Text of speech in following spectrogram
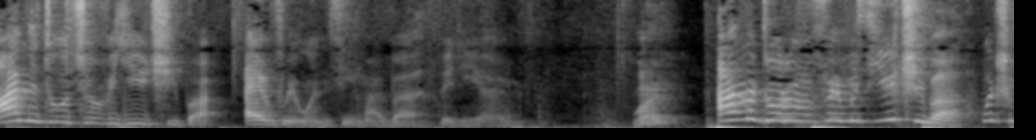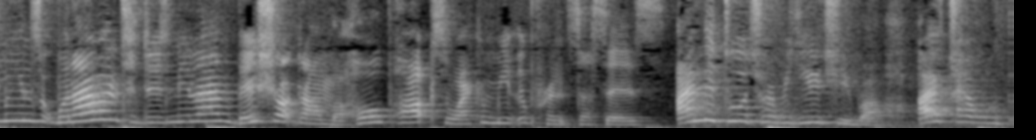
I'm the daughter of a YouTuber. Everyone's seen my birth video. What? I'm the daughter of a famous YouTuber, which means when I went to Disneyland, they shut down the whole park so I can meet the princesses. I'm the daughter of a YouTuber. I've traveled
